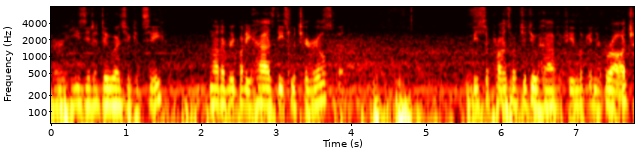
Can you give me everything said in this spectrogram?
Very easy to do as you can see. Not everybody has these materials, but you'd be surprised what you do have if you look in your garage.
